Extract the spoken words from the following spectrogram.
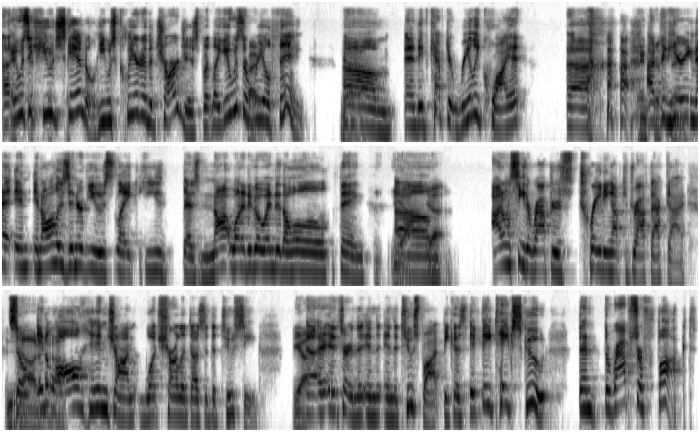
Uh, it was a huge scandal. He was cleared of the charges, but like it was a right. real thing. Yeah. Um, and they've kept it really quiet. Uh, I've been hearing that in, in all his interviews, like he has not wanted to go into the whole thing. Yeah, um, yeah. I don't see the Raptors trading up to draft that guy. So no, no, it'll no. all hinge on what Charlotte does at the two seed. Yeah, uh, sorry, in the, in the, in the two spot because if they take Scoot, then the Raps are fucked.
